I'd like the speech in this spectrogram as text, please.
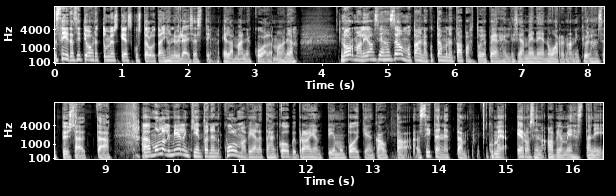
siitä sitten johdettu myös keskusteluita ihan yleisesti elämään ja kuolemaan. Ja Normaali asiahan se on, mutta aina kun tämmöinen tapahtuu ja perheellisiä menee nuorena, niin kyllähän se pysäyttää. Ää, mulla oli mielenkiintoinen kulma vielä tähän Kobe Bryanttiin mun poikien kautta siten, että kun me erosin aviomiehestäni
